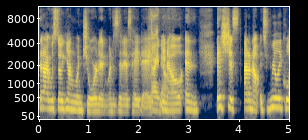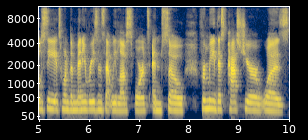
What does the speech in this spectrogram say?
that I was so young when Jordan was in his heyday. I You know. know, and it's just, I don't know, it's really cool to see. It's one of the many reasons that we love sports. And so for me, this past year was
